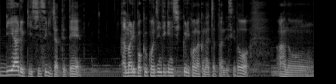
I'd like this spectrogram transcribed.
人歩きしすぎちゃってて、あまり僕個人的にしっくりこなくなっちゃったんですけど、あの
